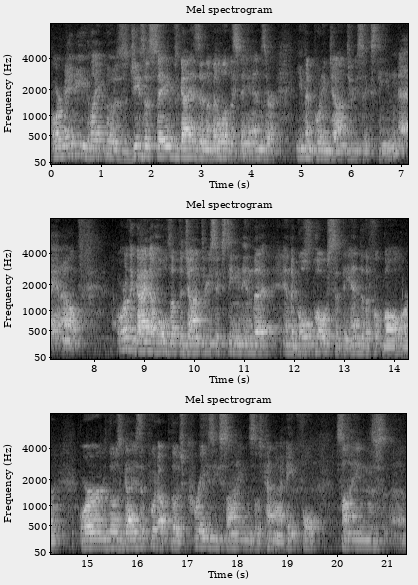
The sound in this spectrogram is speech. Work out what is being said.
Or maybe like those Jesus saves guys in the middle of the stands, or even putting John 3.16, eh, you know. Or the guy that holds up the John 3.16 in the in the goalposts at the end of the football, or or those guys that put up those crazy signs, those kind of hateful signs uh,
